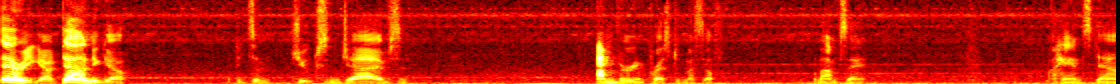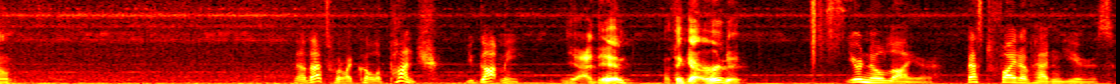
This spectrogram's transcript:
There you go. Down you go. I did some jukes and jives, and I'm very impressed with myself. What I'm saying. My hands down. Now that's what I call a punch. You got me. Yeah, I did. I think I earned it. You're no liar. Best fight I've had in years.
